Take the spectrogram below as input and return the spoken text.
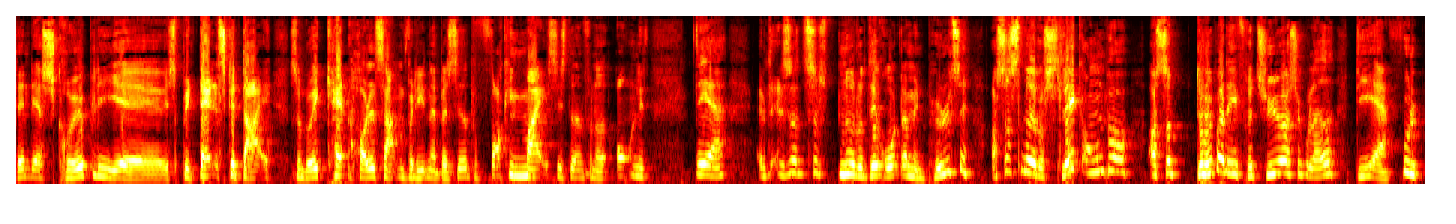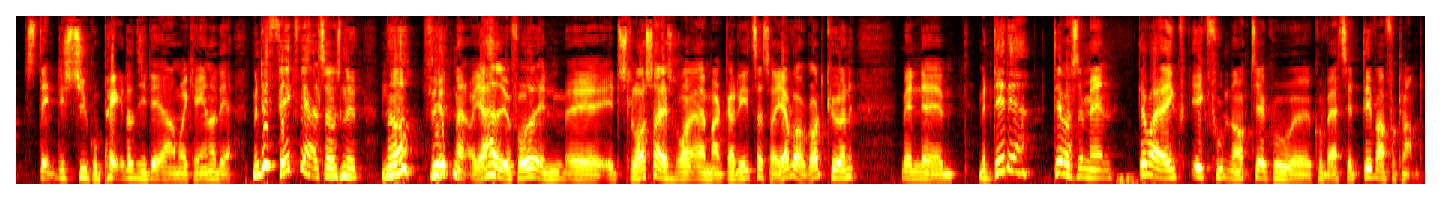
den der skrøbelige øh, spedalske dej, som du ikke kan holde sammen, fordi den er baseret på fucking majs i stedet for noget ordentligt, det er, øh, så, så smider du det rundt om en pølse, og så smider du slik ovenpå, og så døber det i frityre og chokolade. De er fuldstændig psykopater, de der amerikanere der. Men det fik vi altså sådan lidt, nå, fedt mand. Og jeg havde jo fået en, øh, et slåsejsrør af margarita, så jeg var jo godt kørende. Men, øh, men det der, det var simpelthen, det var jeg ikke, ikke fuld nok til at kunne, øh, kunne værdsætte. Det var for klamt.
